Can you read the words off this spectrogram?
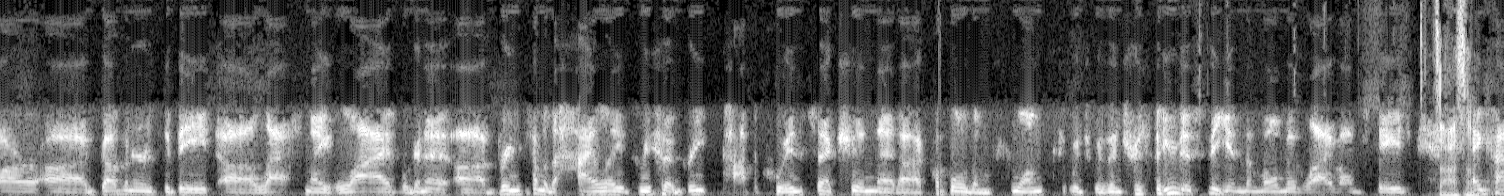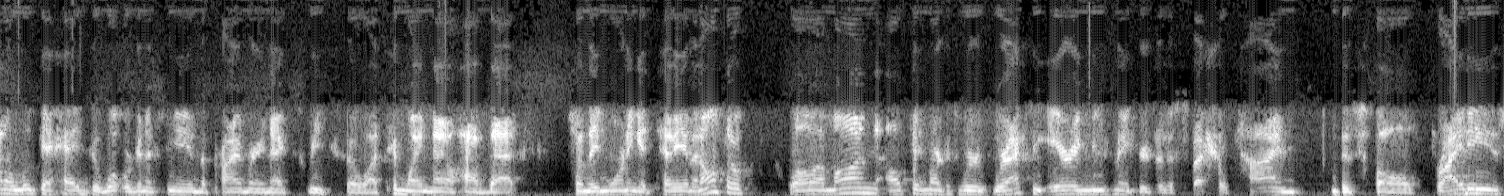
our uh, governor's debate uh, last night live. We're going to uh, bring some of the highlights. We had a great pop quiz section that uh, a couple of them flunked, which was interesting to see in the moment live on stage. Awesome. And kind of look ahead to what we're going to see in the primary next week. So uh, Tim White and I will have that Sunday morning at 10 a.m. And also, while I'm on, I'll say, Marcus, we're, we're actually airing Newsmakers at a special time this fall, Fridays,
